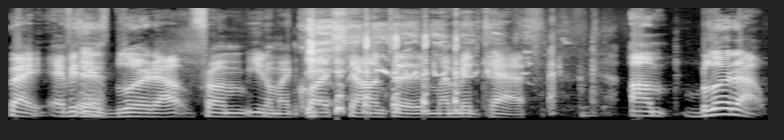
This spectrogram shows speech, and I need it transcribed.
Right. Everything's Yeah. blurred out from you know my crotch down to my mid calf. Um, blurred out.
